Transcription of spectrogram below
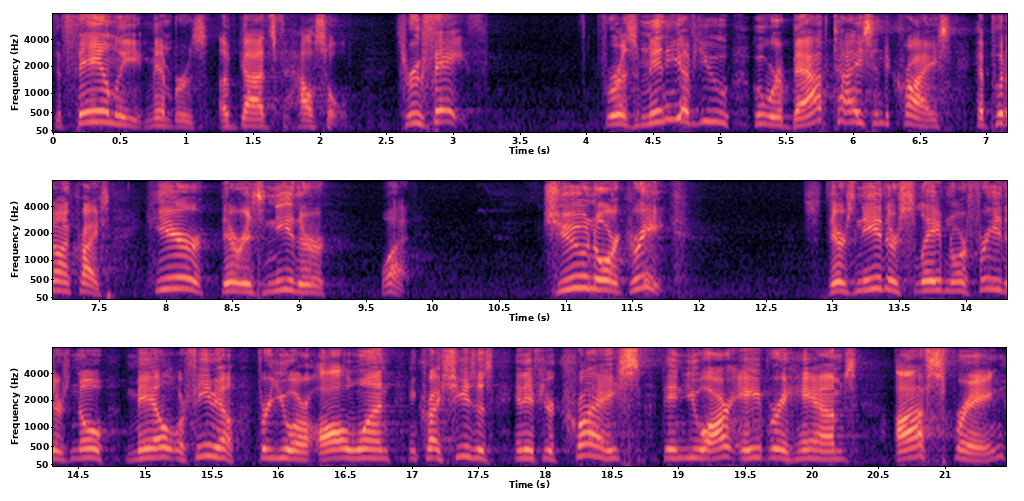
the family members of God's household through faith. For as many of you who were baptized into Christ have put on Christ. Here there is neither what? Jew nor Greek there's neither slave nor free. There's no male or female, for you are all one in Christ Jesus. And if you're Christ, then you are Abraham's offspring.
